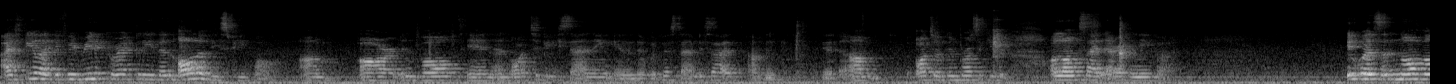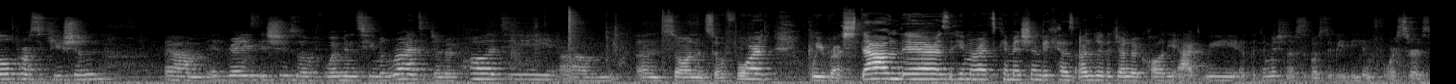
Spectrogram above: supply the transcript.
I feel like if we read it correctly, then all of these people um, are involved in and ought to be standing in the witness stand beside, um, um, ought to have been prosecuted alongside Eric Aniva. It was a novel prosecution. Um, it raised issues of women's human rights, gender equality, um, and so on and so forth. We rushed down there as the Human Rights Commission because under the Gender Equality Act, we, at the Commission, are supposed to be the enforcers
